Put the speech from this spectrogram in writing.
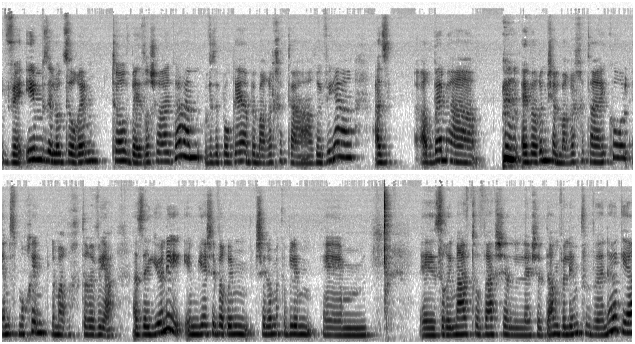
ואם זה לא זורם טוב באזור של האגן וזה פוגע במערכת הרבייה אז הרבה מה... האיברים של מערכת העיכול הם סמוכים למערכת הרבייה. אז זה הגיוני, אם יש איברים שלא מקבלים אמ, אה, זרימה טובה של, של דם ולימף ואנרגיה,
